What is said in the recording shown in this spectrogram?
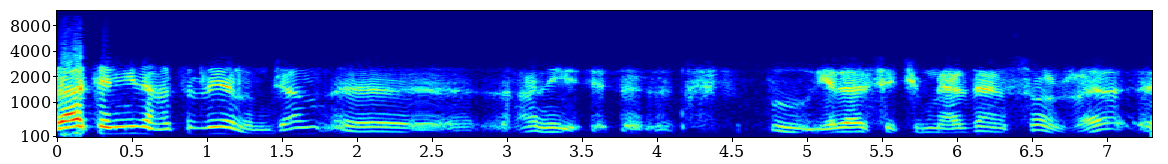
Zaten yine hatırlayalım Can, e, hani e, bu yerel seçimlerden sonra e,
